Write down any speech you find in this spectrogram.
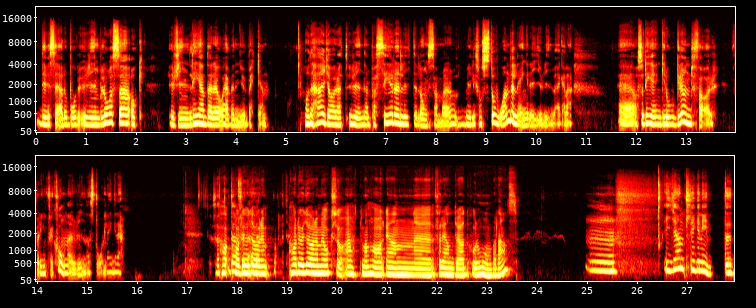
det vill säga då både urinblåsa och urinledare och även njurbäcken. Och det här gör att urinen passerar lite långsammare och blir liksom stående längre i urinvägarna. Eh, så det är en grogrund för, för infektion när urinen står längre. Ha, har, det att göra, har det att göra med också att man har en eh, förändrad hormonbalans? Mm, egentligen inte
